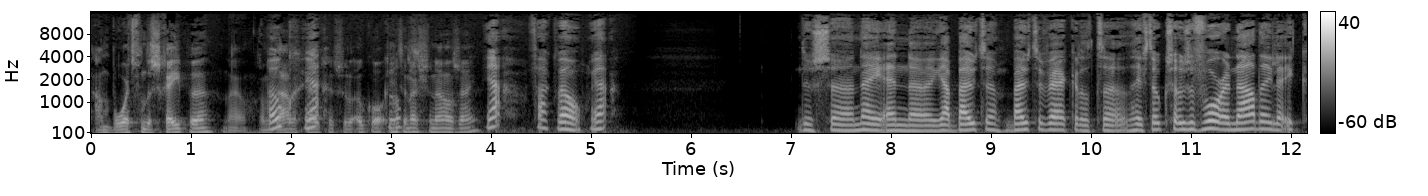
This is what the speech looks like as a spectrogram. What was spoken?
aan boord van de schepen. Nou, gaan we Ook, ja. Zullen ook al Klopt. internationaal zijn? ja, vaak wel, ja. Dus eh, nee, en eh, ja, buiten, buiten werken, dat, eh, dat heeft ook zo zijn voor- en nadelen. Ik,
